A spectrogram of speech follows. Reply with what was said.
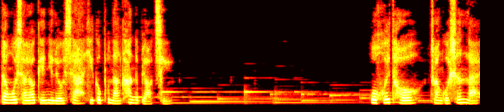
但我想要给你留下一个不难看的表情。我回头转过身来，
